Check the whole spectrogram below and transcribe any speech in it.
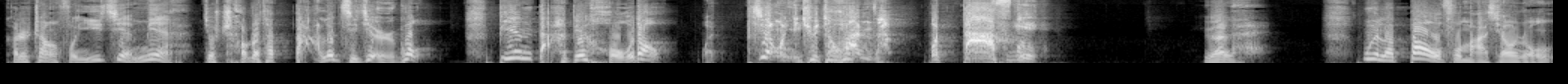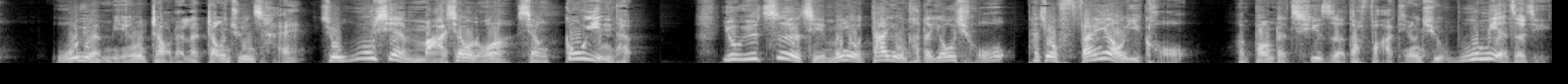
可是丈夫一见面就朝着她打了几记耳光，边打还边吼道：“我叫你去挑汉子，我打死你！”原来，为了报复马香荣，吴月明找来了张军才，就诬陷马香荣啊想勾引他。由于自己没有答应他的要求，他就反咬一口，帮着妻子到法庭去污蔑自己。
